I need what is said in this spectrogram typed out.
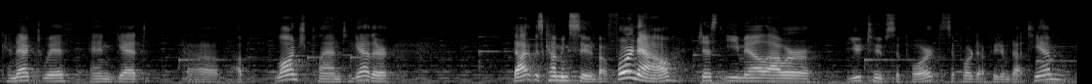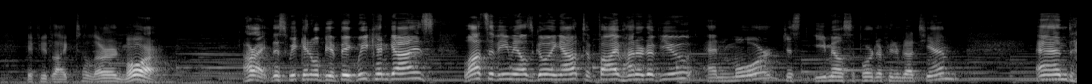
connect with and get uh, a launch plan together. That was coming soon. But for now, just email our YouTube support, support.freedom.tm, if you'd like to learn more. All right, this weekend will be a big weekend, guys. Lots of emails going out to 500 of you and more. Just email support.freedom.tm. And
